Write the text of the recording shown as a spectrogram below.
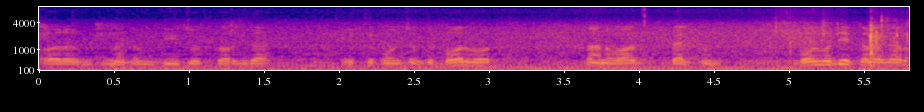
ਔਰ ਮੈਡਮ ਵੀਰਜੋਤ ਕੌਰ ਜੀ ਦਾ ਇੱਥੇ ਪਹੁੰਚਣ ਤੇ ਬਹੁਤ ਬਹੁਤ ਧੰਨਵਾਦ, ਵੈਲਕਮ। ਬਹੁਤ ਵਧੀਆ ਕਲਾਕਾਰ।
